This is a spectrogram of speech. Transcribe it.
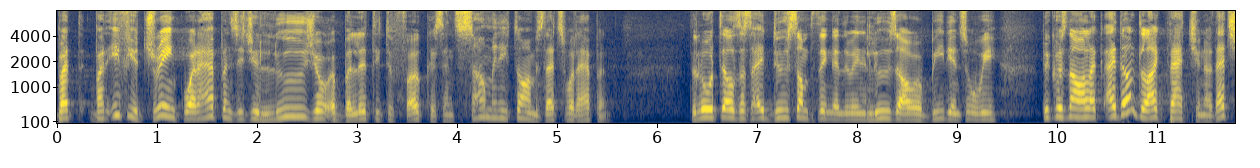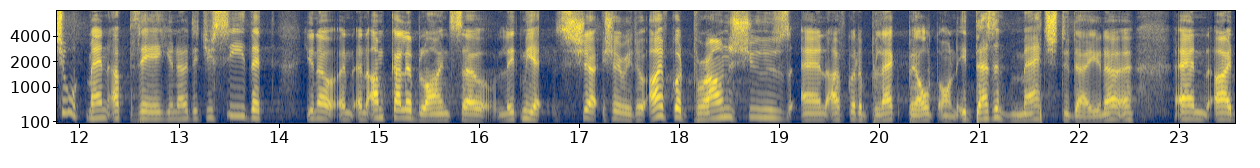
but, but if you drink, what happens is you lose your ability to focus. And so many times that's what happens. The Lord tells us, I do something, and we lose our obedience, or we, because now, like, I don't like that, you know, that short man up there, you know, did you see that, you know, and, and I'm colorblind, so let me share, it. I've got brown shoes and I've got a black belt on. It doesn't match today, you know, uh, and I,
